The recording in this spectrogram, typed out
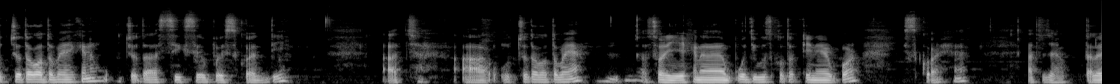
উচ্চতা কত ভাই এখানে? উচ্চতা সিক্সের উপর স্কোয়ার দিই আচ্ছা আর উচ্চতা কত ভাইয়া? সরি এখানে প্রতিভুজ কত? টেনের উপর স্কোয়ার হ্যাঁ? আচ্ছা যাই হোক, তাহলে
